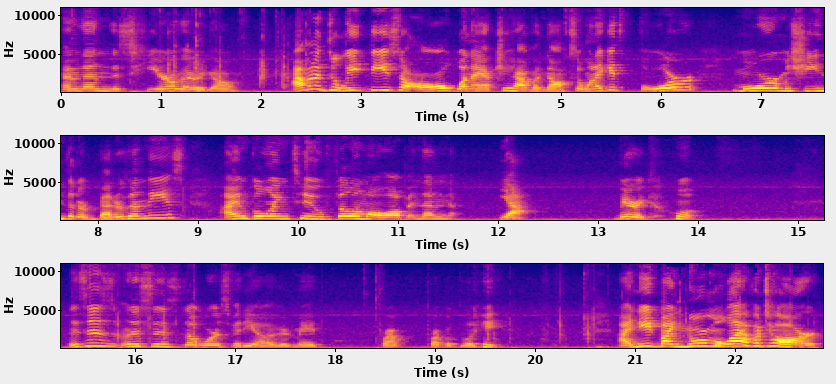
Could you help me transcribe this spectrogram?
And then this here, there we go. I'm gonna delete these all when I actually have enough. So when I get four more machines that are better than these, I'm going to fill them all up and then, yeah. Very cool. This is, this is the worst video I've ever made. Pro probably. I need my normal avatar.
